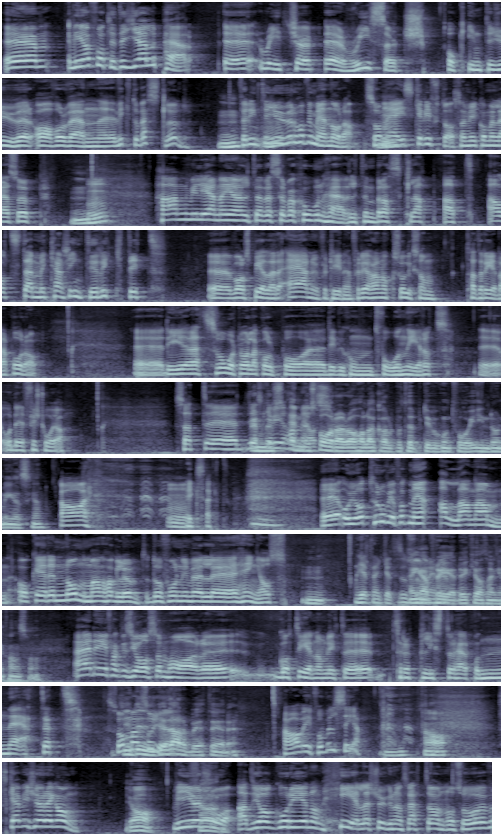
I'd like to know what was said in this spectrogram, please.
Ehm, vi har fått lite hjälp här. Eh, research, eh, research och intervjuer av vår vän eh, Viktor Westlund. Mm. För intervjuer har vi med några, som är i skrift då, som vi kommer läsa upp. Mm. Han vill gärna göra en liten reservation här, en liten brasklapp att allt stämmer kanske inte riktigt eh, var spelare är nu för tiden, för det har han också liksom tagit reda på då. Eh, det är rätt svårt att hålla koll på eh, division 2 och neråt, eh, och det förstår jag. Så att eh, det ska Ännu, vi ha med ännu oss. svårare att hålla koll på typ division 2 i Indonesien. Ja, Mm. exakt. Eh, och jag tror vi har fått med alla namn, och är det någon man har glömt, då får ni väl eh, hänga oss. Mm. Helt enkelt. Så Hänga. Fredrik, jag tar inget ansvar. Nej, det är faktiskt jag som har eh, gått igenom lite trupplistor här på nätet. Som man så gör. arbete är det. Ja, vi får väl se. Ja. Ska vi köra igång? Ja. Vi gör Kör. så att jag går igenom hela 2013 och så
